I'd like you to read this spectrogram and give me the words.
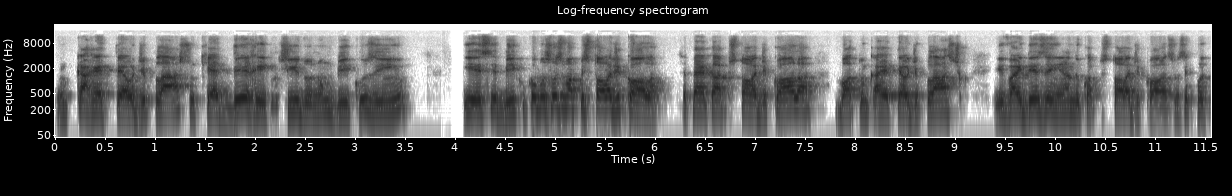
um carretel de plástico que é derretido num bicozinho e esse bico como se fosse uma pistola de cola. Você pega aquela pistola de cola, bota um carretel de plástico e vai desenhando com a pistola de cola. Se você put...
